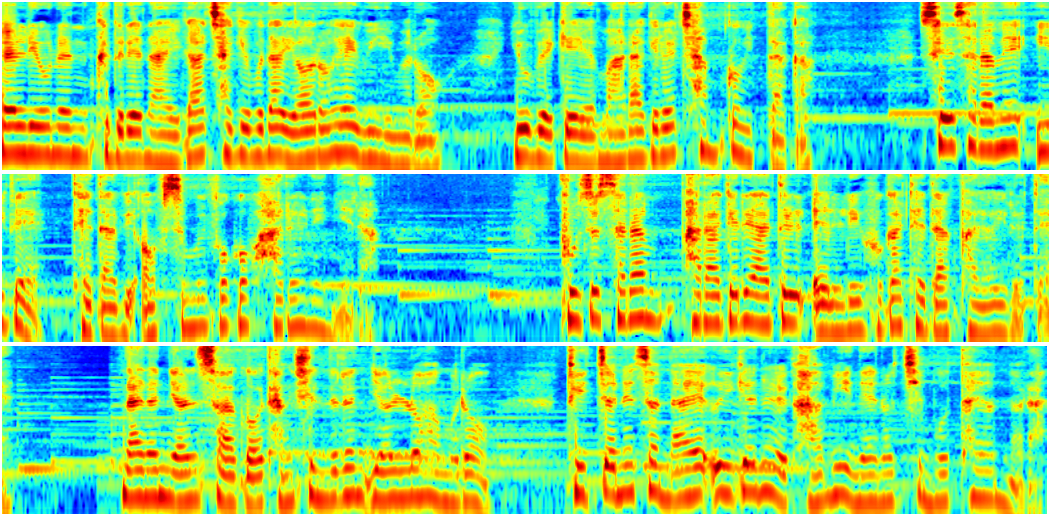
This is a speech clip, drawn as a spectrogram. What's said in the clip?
엘리오는 그들의 나이가 자기보다 여러 해 위임으로 욥에게 말하기를 참고 있다가 세 사람의 입에 대답이 없음을 보고 화를 내니라. 부스 사람 바라겔의 아들 엘리후가 대답하여 이르되 나는 연수하고 당신들은 연로함으로 뒷전에서 나의 의견을 감히 내놓지 못하였노라.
